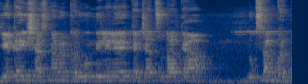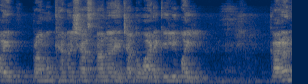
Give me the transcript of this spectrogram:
जे काही शासनानं ठरवून दिलेले आहे त्याच्यात सुद्धा त्या नुकसान भरपाई प्रामुख्यानं शासनानं ह्याच्यात वाढ केली पाहिजे. कारण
